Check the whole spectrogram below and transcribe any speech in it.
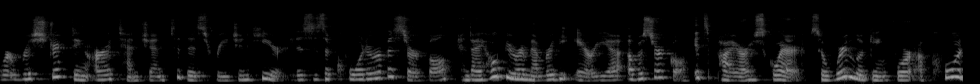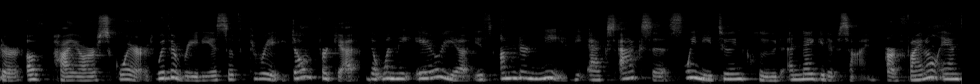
We're restricting our attention to this region here. This is a quarter of a circle, and I hope you remember the area of a circle. It's pi r squared. So we're looking for a quarter of pi r squared with a radius of 3. Don't forget that when the area is underneath the x-axis, we need to include a negative sign. Our final answer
